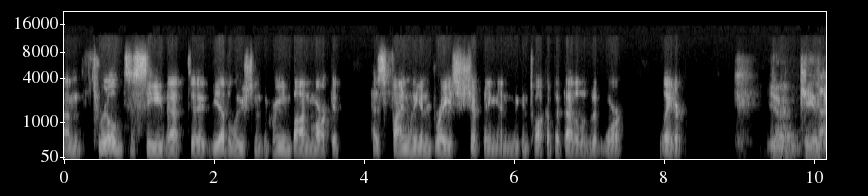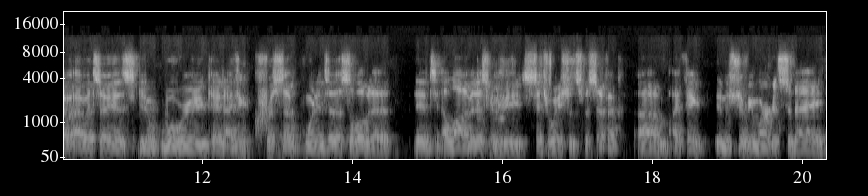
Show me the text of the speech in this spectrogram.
I'm thrilled to see that uh, the evolution of the green bond market has finally embraced shipping. And we can talk about that a little bit more later. You know, Keith, I, I would say is, you know, what we're, and I think Krista pointed to this a little bit, it's a lot of it is going to be situation specific. Um, I think in the shipping markets today,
